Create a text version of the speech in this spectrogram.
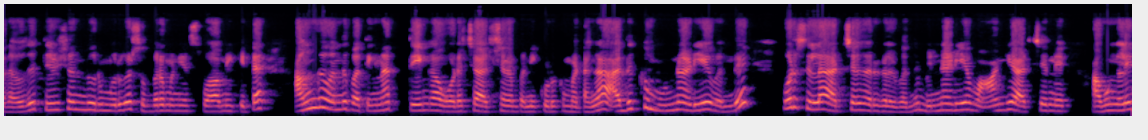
அதாவது திருச்செந்தூர் முருகர் சுப்பிரமணிய சுவாமி கிட்ட அங்க வந்து பாத்தீங்கன்னா தேங்காய் உடைச்சு அர்ச்சனை பண்ணி கொடுக்க மாட்டாங்க. அதுக்கு முன்னாடியே வந்து ஒரு சில அர்ச்சகர்கள் வந்து முன்னாடியே வாங்கி அர்ச்சனை அவங்களே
